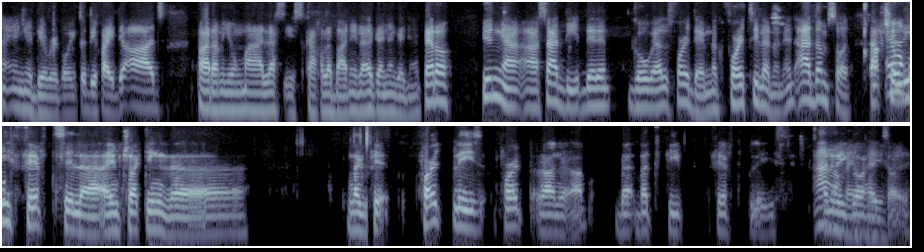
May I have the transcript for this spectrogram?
na NU. They were going to defy the odds. Parang yung malas is kakalaban nila, ganyan-ganyan. Pero yun nga, uh, sadly, it didn't go well for them. Nag-fourth sila nun. And Adamson. Actually, ko, fifth sila. I'm tracking the... Nag fourth place, fourth runner-up, but, but fifth, fifth place. Ah, anyway, okay, go okay. ahead, sorry.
